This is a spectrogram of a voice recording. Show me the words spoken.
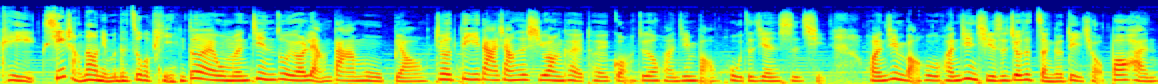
可以欣赏到你们的作品。对我们进驻有两大目标，就第一大项是希望可以推广，就是环境保护这件事情。环境保护，环境其实就是整个地球，包含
